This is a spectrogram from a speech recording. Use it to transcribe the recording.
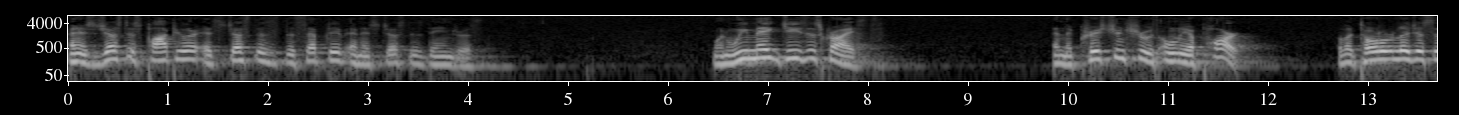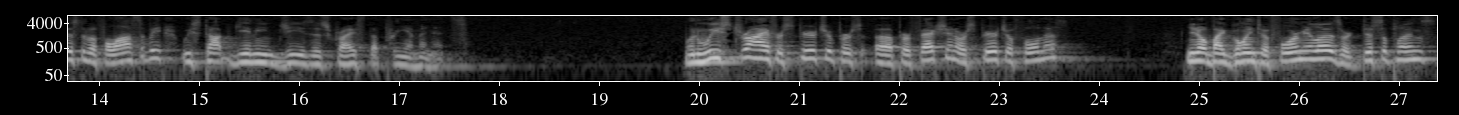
And it's just as popular, it's just as deceptive, and it's just as dangerous. When we make Jesus Christ and the Christian truth only a part of a total religious system of philosophy, we stop giving Jesus Christ the preeminence. When we strive for spiritual per, uh, perfection or spiritual fullness, You know, by going to formulas or disciplines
